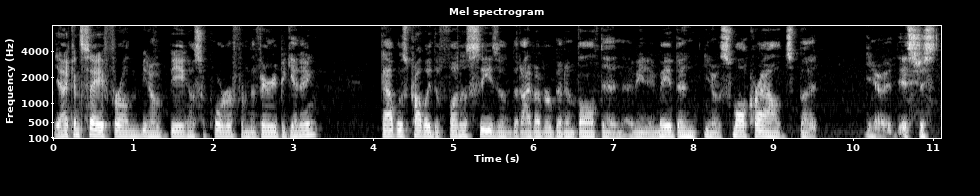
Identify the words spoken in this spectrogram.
Yeah, I can say from you know being a supporter from the very beginning, that was probably the funnest season that I've ever been involved in. I mean, it may have been you know small crowds, but you know, it's just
